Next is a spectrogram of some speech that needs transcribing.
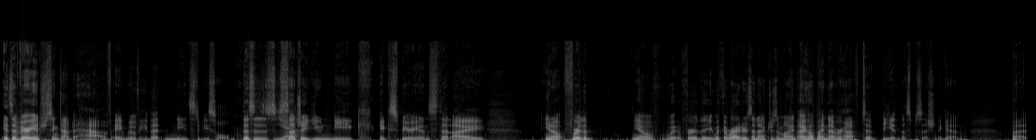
It's a very interesting time to have a movie that needs to be sold this is Yeah. such a unique experience that i you know for the you know w- for the with the writers and actors in mind i hope i never have to be in this position again but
